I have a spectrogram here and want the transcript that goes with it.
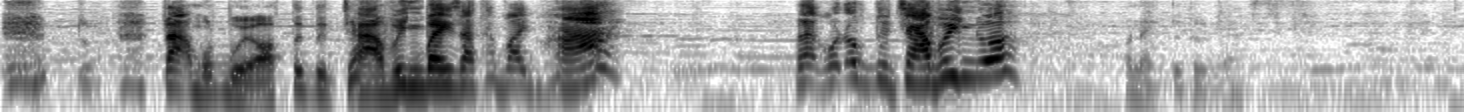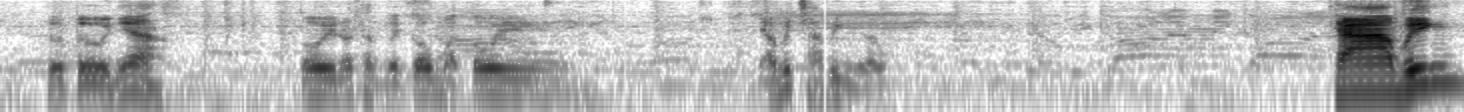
Tạo một buổi họp tôi từ trà vinh bay ra thăm anh, hả? Lại còn ông từ trà vinh nữa. Con này, từ từ đi từ từ nhá tôi nói thật với câu mà tôi đéo biết trà vinh ở đâu trà vinh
